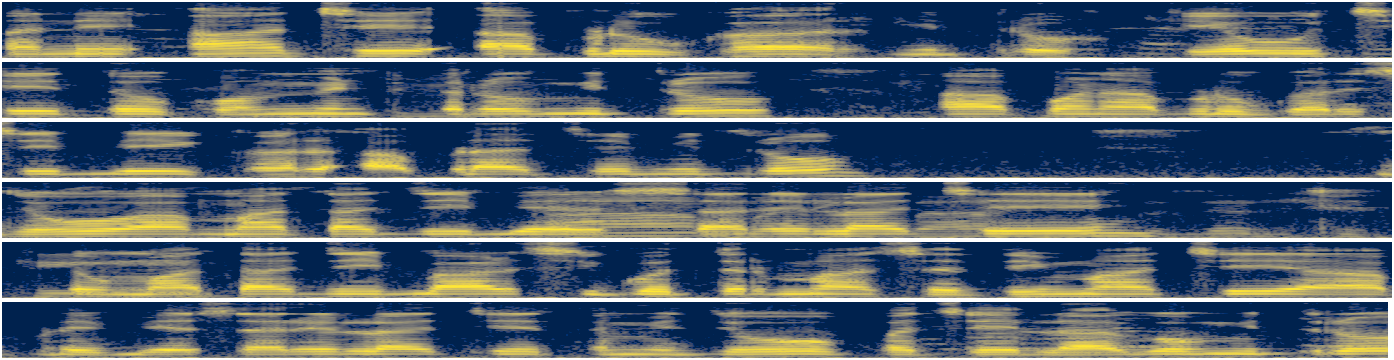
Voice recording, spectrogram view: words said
અને આ છે આપણું ઘર મિત્રો. કેવું છે તો કોમેન્ટ કરો મિત્રો. આ પણ આપણું ઘર છે બે ઘર આપણા છે મિત્રો. જુઓ આ માતાજી બેસાડેલા છે. તો માતાજી બાળ સિગોતરમાં સધીમાં છે આ આપણે બેસાડેલા છે. તમે જુઓ પછી લાગો મિત્રો.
